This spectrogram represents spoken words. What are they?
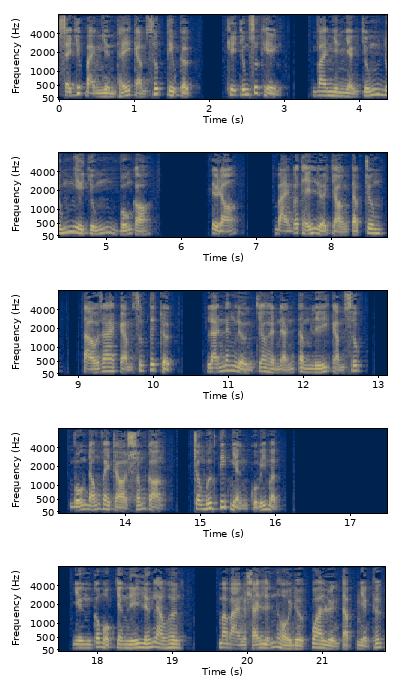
sẽ giúp bạn nhìn thấy cảm xúc tiêu cực khi chúng xuất hiện và nhìn nhận chúng đúng như chúng vốn có. Từ đó, bạn có thể lựa chọn tập trung, tạo ra cảm xúc tích cực là năng lượng cho hình ảnh tâm lý cảm xúc, vốn đóng vai trò sống còn trong bước tiếp nhận của bí mật. Nhưng có một chân lý lớn lao hơn mà bạn sẽ lĩnh hội được qua luyện tập nhận thức.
